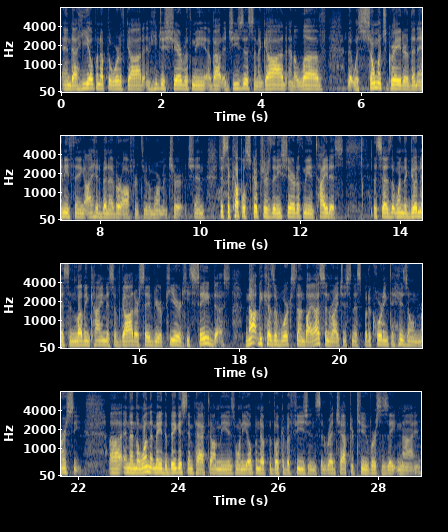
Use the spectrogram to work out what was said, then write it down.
And uh, He opened up the Word of God and He just shared with me about a Jesus and a God and a love that was so much greater than anything I had been ever offered through the Mormon church. And just a couple scriptures that he shared with me in Titus that says that when the goodness and loving kindness of God our Savior appeared, he saved us, not because of works done by us in righteousness, but according to his own mercy. Uh, and then the one that made the biggest impact on me is when he opened up the book of Ephesians and read chapter 2, verses 8 and 9.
